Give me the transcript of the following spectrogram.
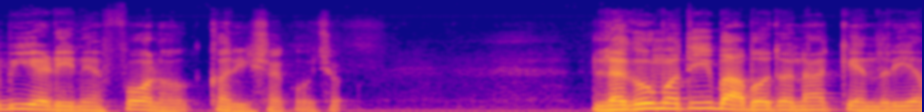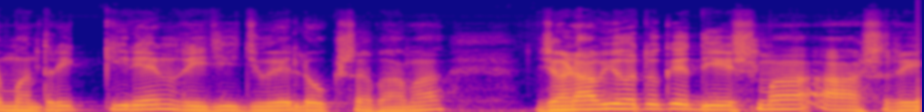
એબીએડીને ફોલો કરી શકો છો. લઘુમતી બાબતોના કેન્દ્રીય મંત્રી કિરેન રિજિજુએ લોકસભામાં જણાવ્યું હતું કે દેશમાં આશરે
